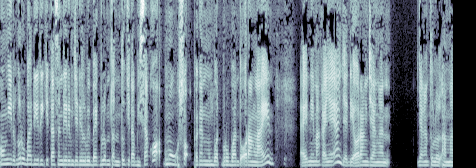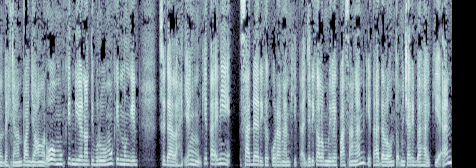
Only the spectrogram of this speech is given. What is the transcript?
Mau oh, ngerubah diri kita sendiri menjadi lebih baik belum tentu kita bisa kok. Mau sok pengen membuat perubahan untuk orang lain. Nah, ini makanya ya jadi orang jangan jangan tulul amal deh, jangan panjang angan. Oh mungkin dia nanti berubah, mungkin mungkin sudahlah. Yang kita ini sadari kekurangan kita. Jadi kalau memilih pasangan kita adalah untuk mencari bahagiaan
